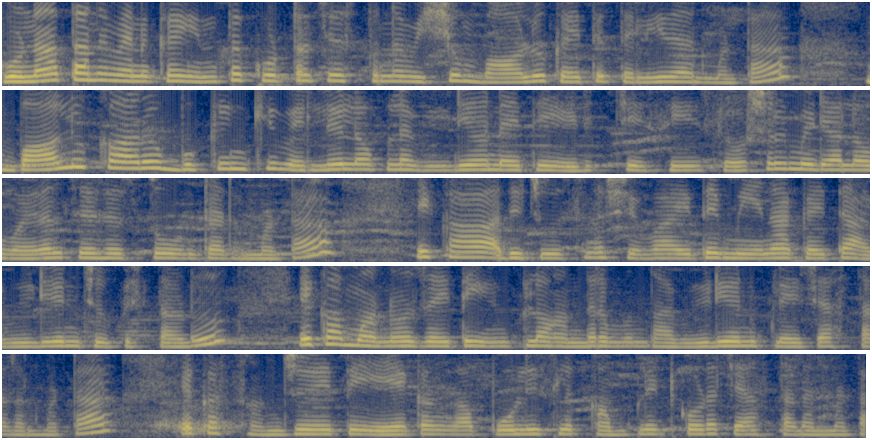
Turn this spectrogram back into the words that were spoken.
గుణ తన వెనక ఎంత కుట్ర చేస్తున్న విషయం బాలుకైతే తెలియదు అనమాట బాలు కారు బుకింగ్కి వెళ్ళే లోపల వీడియోని అయితే ఎడిట్ చేసి సోషల్ మీడియాలో వైరల్ చేసేస్తూ ఉంటాడనమాట ఇక అది చూసిన శివ అయితే మీనాకైతే ఆ వీడియోని చూపిస్తాడు. ఇక మనోజ్ అయితే ఇంట్లో అందరి ముందు ఆ వీడియోని ప్లే చేస్తాడనమాట ఇక సంజు అయితే ఏకంగా పోలీసులకు కంప్లైంట్ కూడా చేస్తాడనమాట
